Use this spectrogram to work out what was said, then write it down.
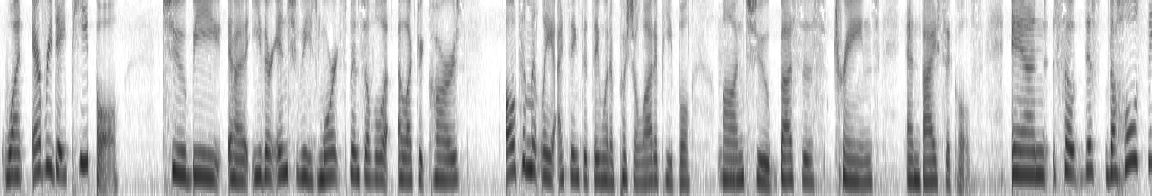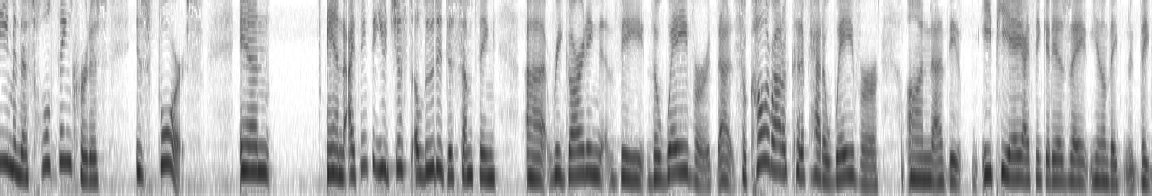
want everyday people to be uh, either into these more expensive electric cars ultimately, I think that they want to push a lot of people mm-hmm. onto buses, trains, and bicycles. And so this the whole theme in this whole thing, Curtis, is force. And and I think that you just alluded to something uh, regarding the the waiver. That, so Colorado could have had a waiver on uh, the EPA. I think it is. They you know they they.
